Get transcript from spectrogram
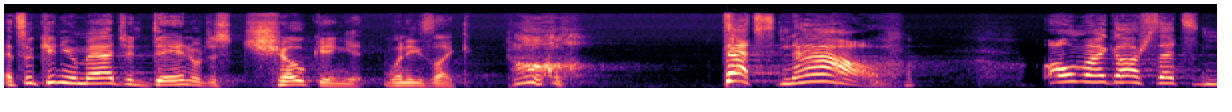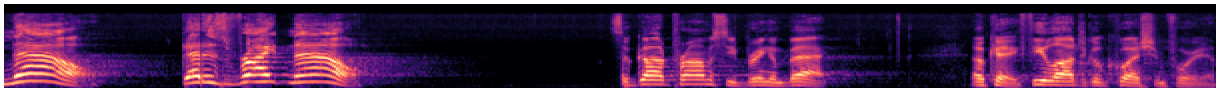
And so, can you imagine Daniel just choking it when he's like, oh, that's now. Oh my gosh, that's now. That is right now. So, God promised he'd bring him back. Okay, theological question for you.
